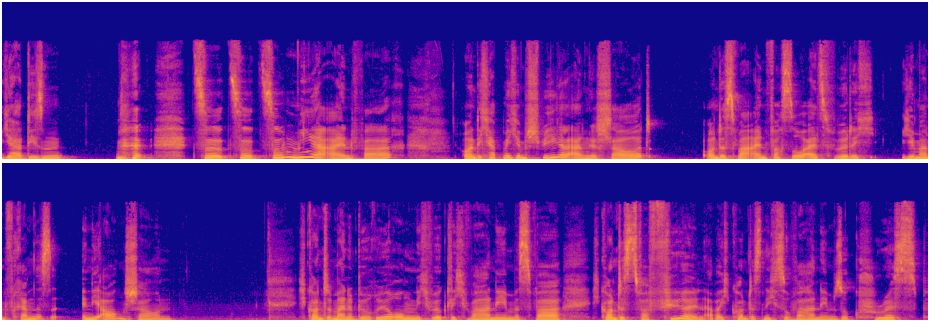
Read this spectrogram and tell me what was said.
ja, diesen, zu, zu, zu mir einfach. Und ich habe mich im Spiegel angeschaut und es war einfach so, als würde ich jemand Fremdes in die Augen schauen. Ich konnte meine Berührung nicht wirklich wahrnehmen. Es war, ich konnte es zwar fühlen, aber ich konnte es nicht so wahrnehmen, so crisp,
